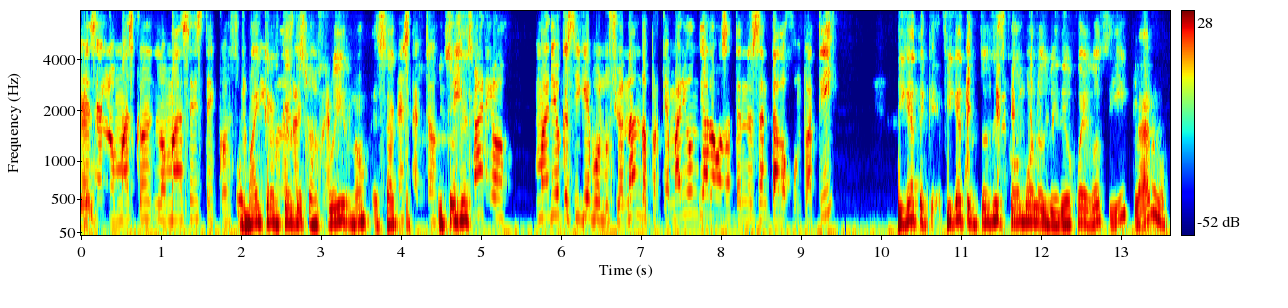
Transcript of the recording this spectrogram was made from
es, lo más lo más este O Minecraft que es de construir, ¿no? Exacto. Exacto. Entonces, Mario, Mario que sigue evolucionando, porque Mario un día lo vas a tener sentado junto a ti. Fíjate que, fíjate entonces cómo los videojuegos, sí, claro,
